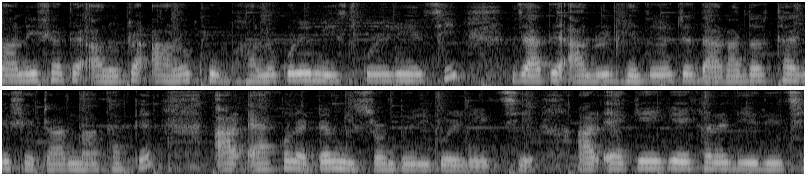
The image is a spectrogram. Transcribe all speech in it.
পানির সাথে আলুটা আরও খুব ভালো করে মিক্সড করে নিয়েছি, যাতে আলুর ভেতরে যে দানাদার থাকে সেটা আর না থাকে। আর এখন একটা মিশ্রণ তৈরি করে নিয়েছি। আর একে একে এখানে দিয়ে দিয়েছি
